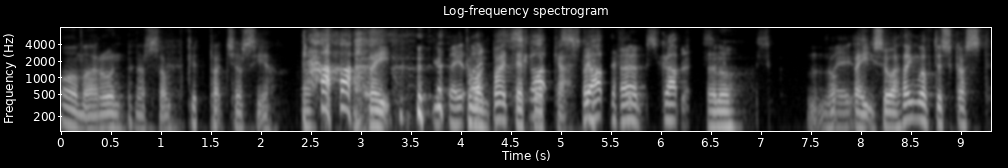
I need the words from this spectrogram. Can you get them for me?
Oh, Maroon, there's some good pictures here. Right, right, Come on, let- back to the podcast. Scrap the, Uh, scrap the, I know. No. right. right. So I think we've discussed.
